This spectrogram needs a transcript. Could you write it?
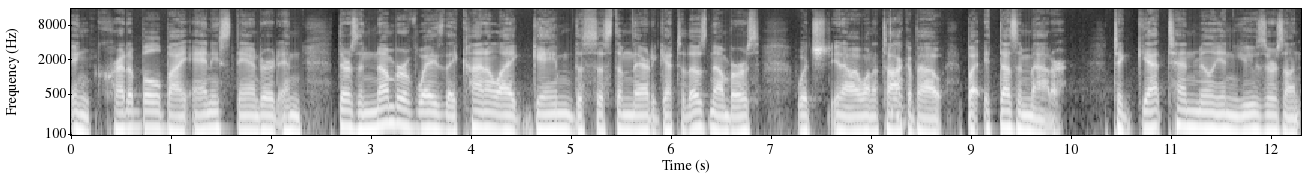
incredible by any standard, and there's a number of ways they kind of like game the system there to get to those numbers, which you know I want to talk about. But it doesn't matter to get 10 million users on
